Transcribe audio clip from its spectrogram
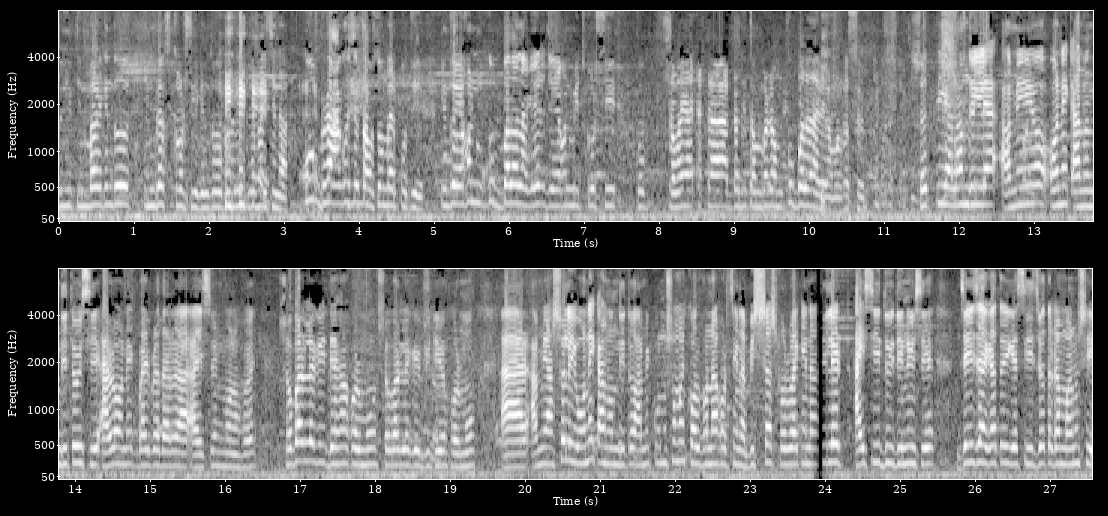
দুই, তিনবার কিন্তু ইনবক্স করছি, কিন্তু কোনো reply পাইছি না। খুব রাগ হয়েছে তাওসান ভাইয়ের প্রতি। কিন্তু এখন খুব ভালো লাগে যে এখন মিট করছি। খুব সবাই একটা আড্ডা দিতাম বাট খুব ভালো লাগে আমার কাছে। সত্যি, আলহামদুলিল্লাহ, আমিও অনেক আনন্দিত হয়েছি আরও অনেক ভাই ব্রাদাররা আইসেন মনে হয়। সবার লগে দেখা করবো সবার লগে ভিডিও করবো আর আমি আসলে অনেক আনন্দিত। আমি কোনো সময় কল্পনা করছি না বিশ্বাস করবা কিনা। সিলেট আইসি দুই দিন হয়েছে যেই জায়গাতে গেছি যতটা মানুষই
